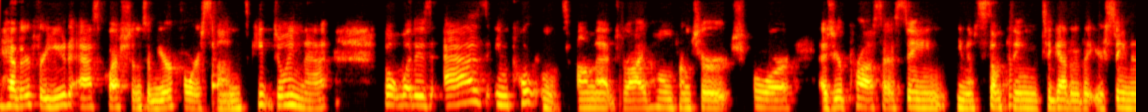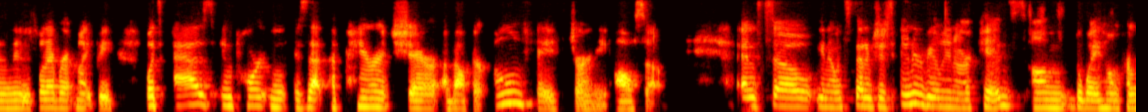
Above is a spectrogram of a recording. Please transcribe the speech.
Heather, for you to ask questions of your four sons. Keep doing that. But what is as important on that drive home from church or as you're processing you know something together that you're seeing in the news whatever it might be what's as important is that the parents share about their own faith journey also. And so, you know, instead of just interviewing our kids on the way home from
